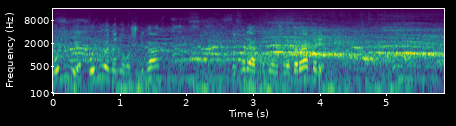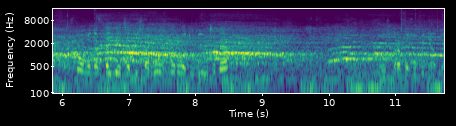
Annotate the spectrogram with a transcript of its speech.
Полює, полює на нього шульга. Дозволяє продовжувати рефері. Знову не вдається після розвороту влучити. Ось треба зупиняти.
